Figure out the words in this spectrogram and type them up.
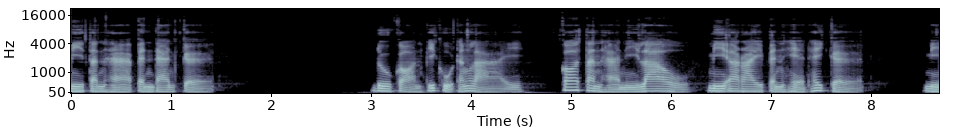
มีตัณหาเป็นแดนเกิด ดูก่อนพิกูทั้งหลาย ก็ตัณหานี้เล่า มีอะไรเป็นเหตุให้เกิด มี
